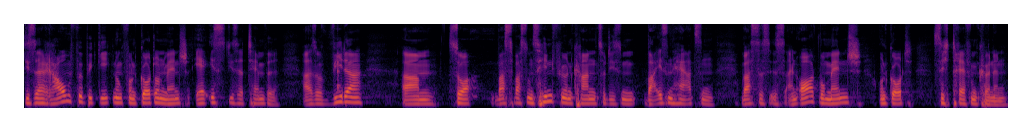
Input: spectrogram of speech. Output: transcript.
dieser Raum für Begegnung von Gott und Mensch. Er ist dieser Tempel. Also wieder ähm, so was, was uns hinführen kann zu diesem weisen Herzen, was es ist. Ein Ort, wo Mensch und Gott sich treffen können.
